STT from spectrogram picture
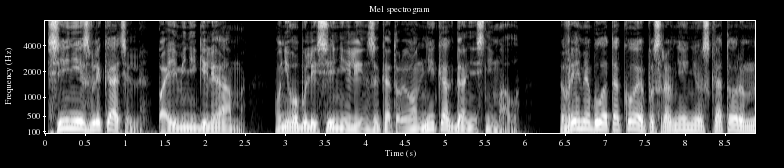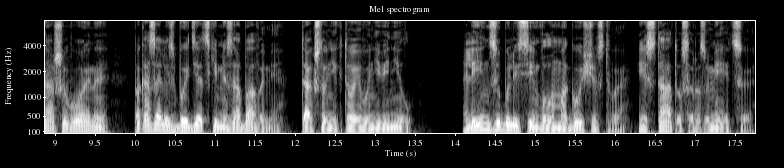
Синий извлекатель по имени Гелиам. У него были синие линзы, которые он никогда не снимал. Время было такое, по сравнению с которым наши воины показались бы детскими забавами, так что никто его не винил. Линзы были символом могущества и статуса, разумеется.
